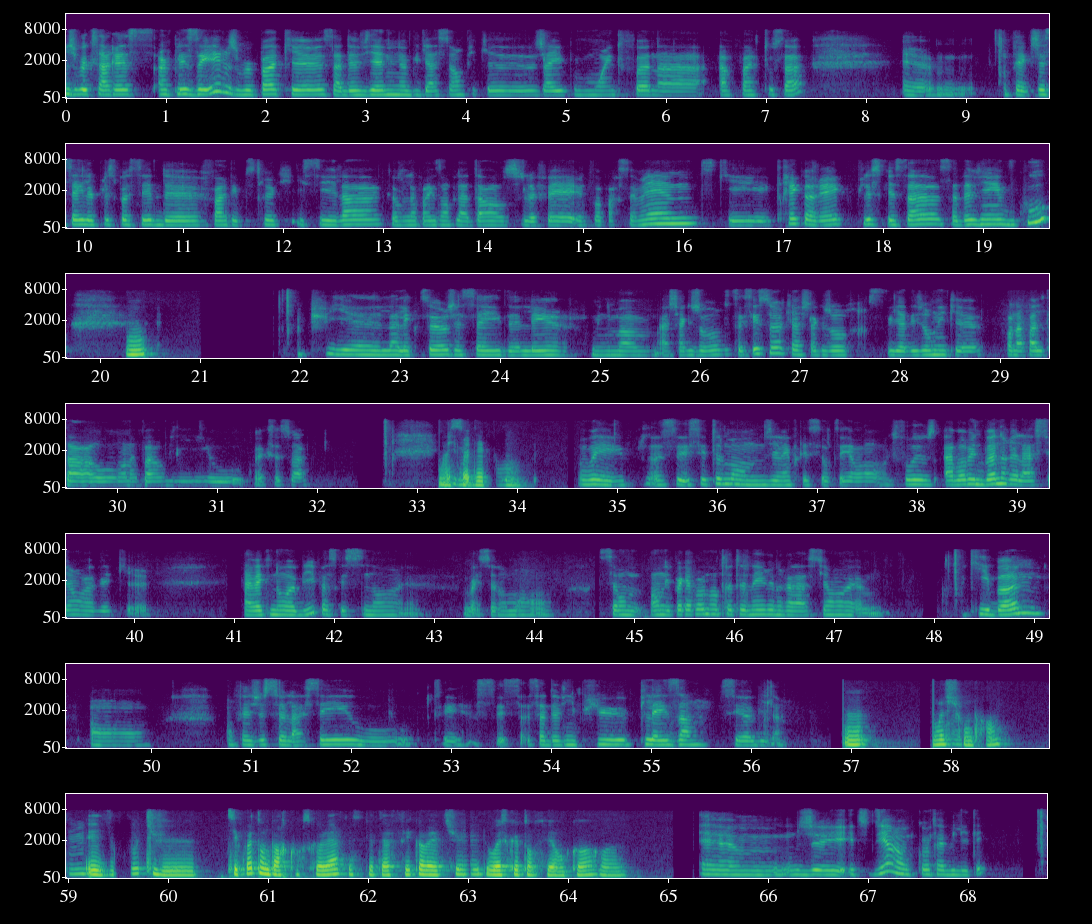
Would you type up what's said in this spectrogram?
je veux que ça reste un plaisir. Je veux pas que ça devienne une obligation puis que j'aille moins de fun à, faire tout ça. Euh, fait que j'essaye le plus possible de faire des petits trucs ici et là. Comme là, par exemple, la danse, je le fais une fois par semaine, ce qui est très correct. Plus que ça, ça devient beaucoup. Mm. Puis euh, la lecture, j'essaye de lire minimum à chaque jour. C'est sûr qu'à chaque jour, il y a des journées qu'on n'a pas le temps ou on n'a pas envie ou quoi que ce soit. Oui, ça dépend. Oui, c'est tout le monde, j'ai l'impression. Il faut avoir une bonne relation avec, euh, avec nos hobbies parce que sinon, euh, ben, selon moi, si on n'est pas capable d'entretenir une relation euh, qui est bonne, on, on fait juste se lasser ou ça, ça, devient plus plaisant, ces hobbies-là. Moi, je comprends. Mmh. Et du coup, tu veux c'est quoi ton parcours scolaire? Qu'est-ce que tu as fait comme études? Ou est-ce que tu en fais encore euh? Euh, J'ai étudié en comptabilité.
